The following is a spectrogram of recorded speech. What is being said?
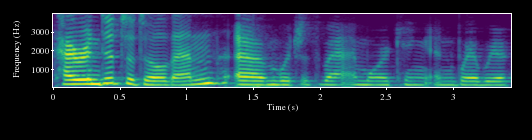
Kiron Digital then, um, which is where I'm working and where we're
